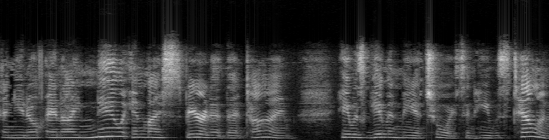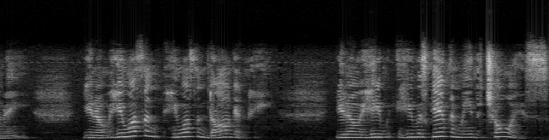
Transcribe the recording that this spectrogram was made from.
and you know and i knew in my spirit at that time he was giving me a choice and he was telling me you know he wasn't he wasn't dogging me. You know he he was giving me the choice.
